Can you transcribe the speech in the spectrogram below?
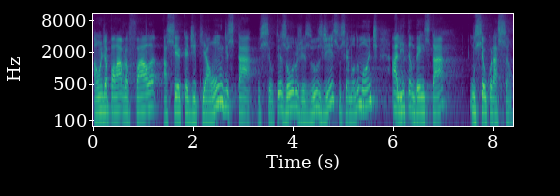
onde a palavra fala acerca de que aonde está o seu tesouro, Jesus diz, no Sermão do Monte, ali também está o seu coração.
